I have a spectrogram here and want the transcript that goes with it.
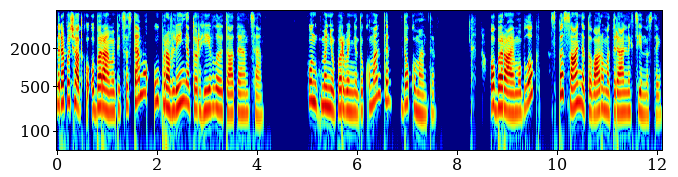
Для початку обираємо підсистему Управління торгівлею та ТМЦ. Пункт меню Первинні документи Документи. Обираємо блок Списання товаро-матеріальних цінностей.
